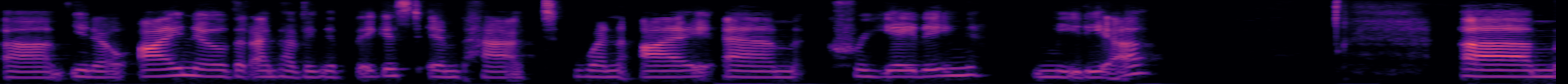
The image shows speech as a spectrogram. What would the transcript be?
um, you know, I know that I'm having the biggest impact when I am creating media, um,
